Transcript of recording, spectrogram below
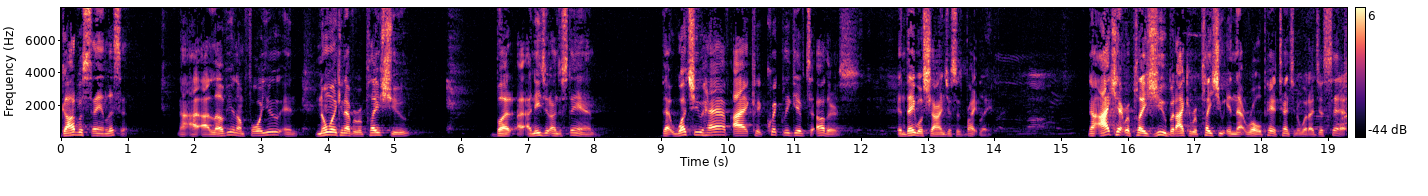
God was saying, listen, now I, I love you and I'm for you, and no one can ever replace you, but I, I need you to understand that what you have, I could quickly give to others, and they will shine just as brightly. Now, I can't replace you, but I can replace you in that role. Pay attention to what I just said.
